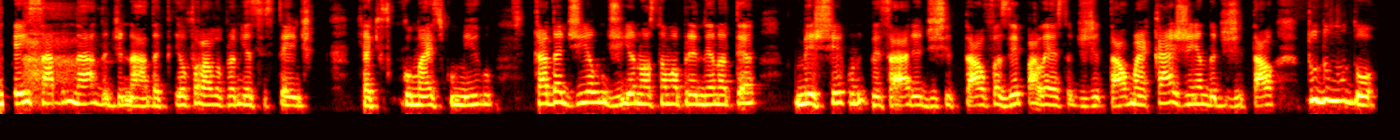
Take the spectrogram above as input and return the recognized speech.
ninguém sabe nada de nada. Eu falava para minha assistente, que é que ficou mais comigo, cada dia um dia nós estamos aprendendo até mexer com essa área digital, fazer palestra digital, marcar agenda digital, tudo mudou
